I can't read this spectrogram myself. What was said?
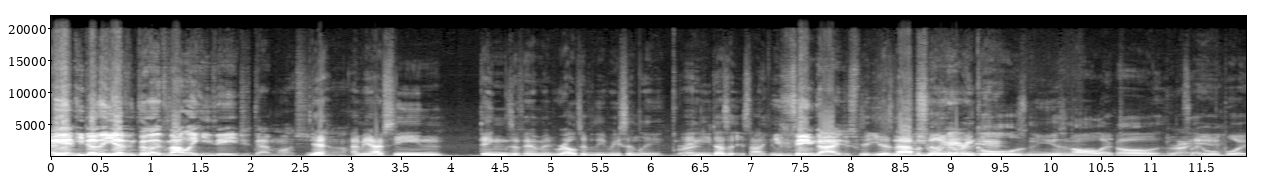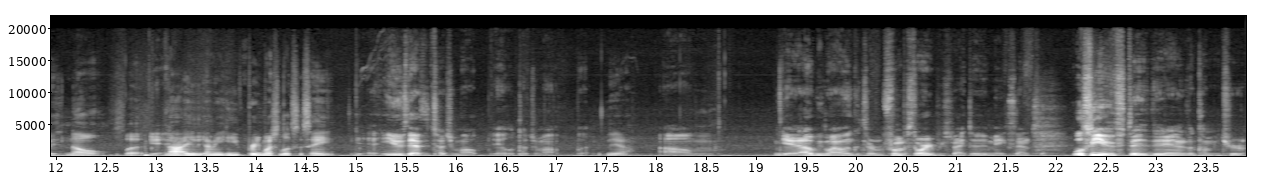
again, he doesn't. He hasn't. It's not like he's aged that much. you Yeah, know? I mean, I've seen things of him relatively recently, Right. and he doesn't. It's not. Like he's the same guy. Just he doesn't have a million hair, wrinkles, and he isn't all like, oh, it's Right, like, yeah. oh boy, no. But Yeah. nah, he, I mean, he pretty much looks the same. Yeah, he just has to touch him up. Yeah, he'll touch him up. But Yeah, um, yeah, that would be my only concern from a story perspective. It makes sense. We'll see if the, the ends up coming true.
